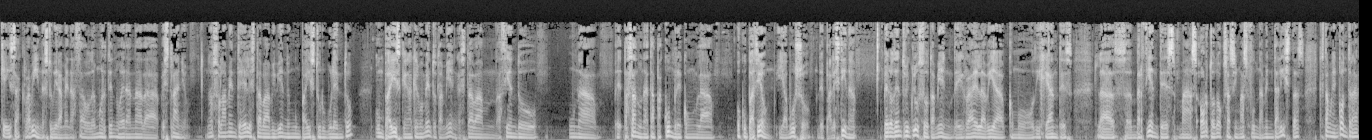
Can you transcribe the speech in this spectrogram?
que Isaac Rabin estuviera amenazado de muerte no era nada extraño. No solamente él estaba viviendo en un país turbulento, un país que en aquel momento también estaba mm, haciendo una eh, pasando una etapa cumbre con la ocupación y abuso de Palestina, pero dentro incluso también de Israel había, como dije antes, las vertientes más ortodoxas y más fundamentalistas que estaban en contra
